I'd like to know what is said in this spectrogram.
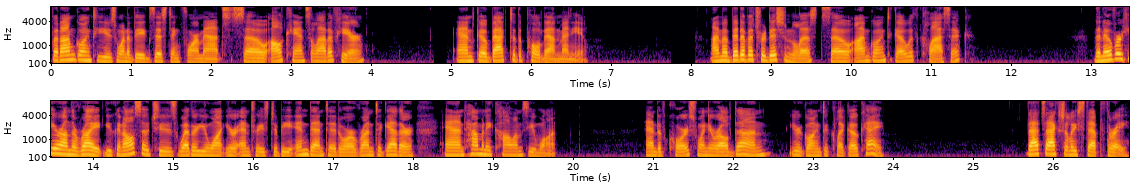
But I'm going to use one of the existing formats, so I'll cancel out of here and go back to the pull-down menu. I'm a bit of a traditionalist, so I'm going to go with Classic. Then over here on the right, you can also choose whether you want your entries to be indented or run together and how many columns you want. And of course, when you're all done, you're going to click OK. That's actually step three.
